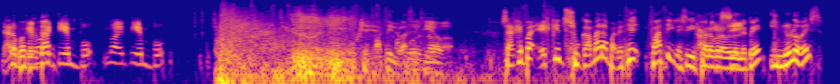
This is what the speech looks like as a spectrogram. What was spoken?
Claro, Porque no hay tiempo. No hay tiempo. Qué fácil lo hace, Pues tío. nada. Sea, es que, es que su cámara parece fácil ese disparo que con la sí. WP y no lo es.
